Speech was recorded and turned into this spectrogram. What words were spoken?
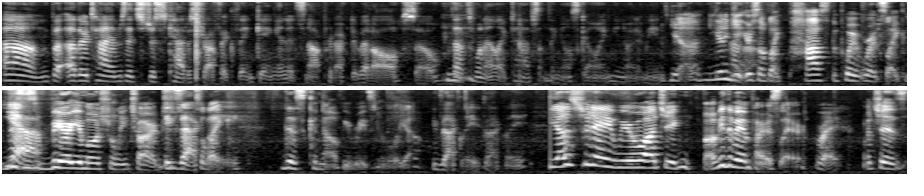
Um, but other times it's just catastrophic thinking and it's not productive at all. So that's when I like to have something else going. You know what I mean? Yeah, you gotta get Uh, yourself like past the point where it's like this Yeah. is very emotionally charged. Exactly. Like this could not be reasonable. Yeah. Exactly. Exactly. Yesterday we were watching Buffy the Vampire Slayer, Right. which is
